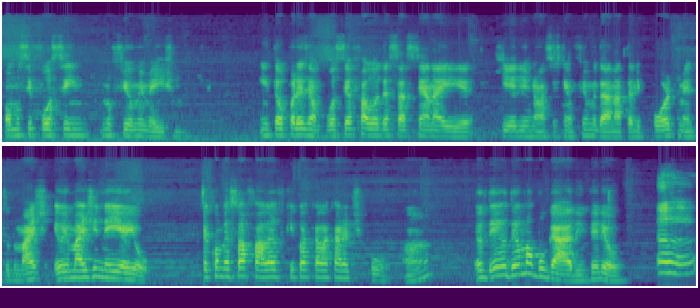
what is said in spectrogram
como se fossem no filme mesmo. Então, por exemplo, você falou dessa cena aí que eles não assistem o filme da Natalie Portman e tudo mais, eu imaginei aí eu. Você começou a falar, eu fiquei com aquela cara tipo, hã? Eu dei, eu dei uma bugada, entendeu? Uhum.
